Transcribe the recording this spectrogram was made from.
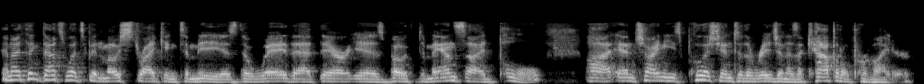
And I think that's what's been most striking to me is the way that there is both demand side pull uh, and Chinese push into the region as a capital provider,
